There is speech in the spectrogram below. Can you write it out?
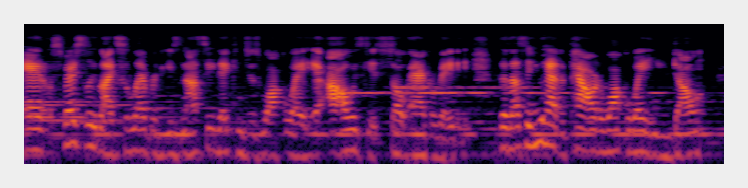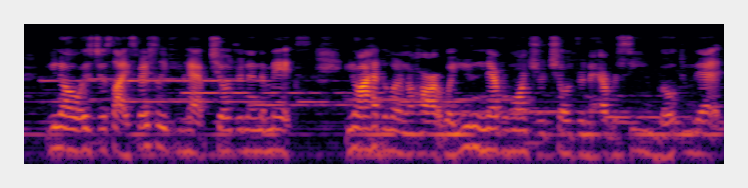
and especially like celebrities and I see they can just walk away, I always get so aggravated because I say you have the power to walk away and you don't. You know, it's just like, especially if you have children in the mix. You know, I had to learn the hard way. You never want your children to ever see you go through that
